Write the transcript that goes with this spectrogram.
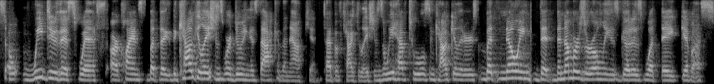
So we do this with our clients, but the, the calculations we're doing is back of the napkin type of calculations. And we have tools and calculators, but knowing that the numbers are only as good as what they give us.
